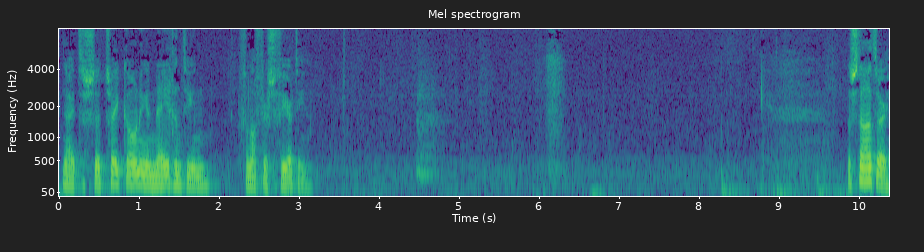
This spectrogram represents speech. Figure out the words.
Nee, het is 2 eh, Koningen 19 vanaf vers 14. Dan staat er.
